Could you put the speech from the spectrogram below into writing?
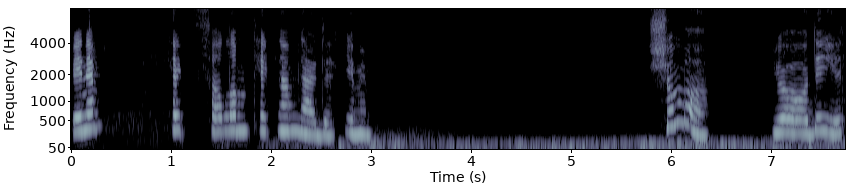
Benim tek salam teknem nerede? Gemim. Şu mu? Yo değil.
